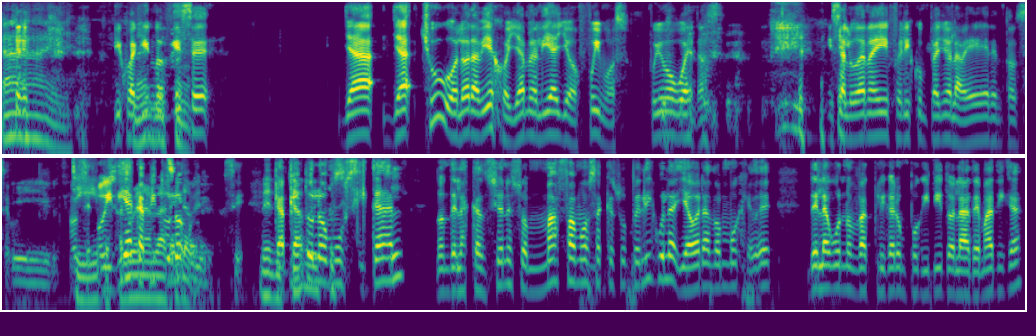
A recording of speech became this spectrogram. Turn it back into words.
Ay, Y Joaquín No, no nos dice, ya, ya, chu, olor a viejo, ya me olía yo, fuimos, fuimos buenos. Y saludan ahí, feliz cumpleaños a la Vere, entonces. Sí, Entonces, Sí, hoy pues, día capítulo, sí, capítulo musical donde las canciones son más famosas que sus películas y ahora Don Monje de, de nos va a explicar un poquitito la temática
